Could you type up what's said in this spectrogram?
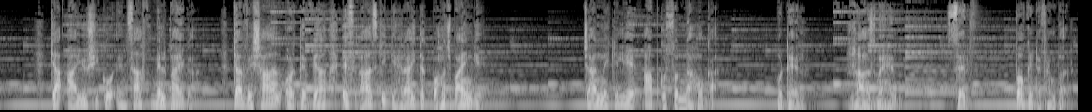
क्या आयुषी को इंसाफ मिल पाएगा? क्या विशाल और दिव्या इस राज की गहराई तक पहुँच पाएँगे? जानने के लिए आपको सुनना होगा। होटल, राजमहल, सिर्फ़ पॉकेट एफ़ पर।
